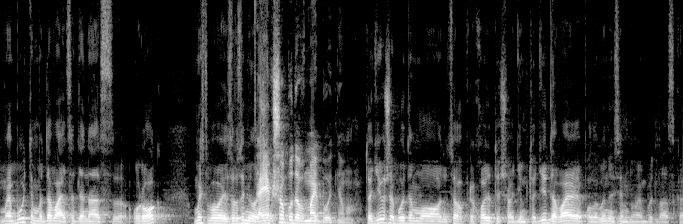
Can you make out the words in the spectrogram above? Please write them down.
в майбутньому давай, це для нас урок. Ми з тобою зрозуміли, А що якщо буде в майбутньому? тоді вже будемо до цього приходити, що Дім, тоді давай половину зі мною, будь ласка,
